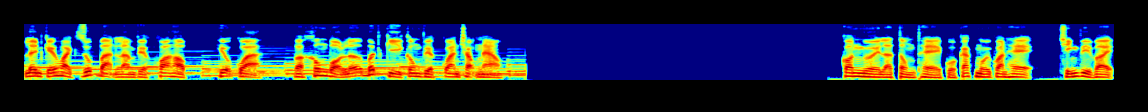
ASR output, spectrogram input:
Lên kế hoạch giúp bạn làm việc khoa học, hiệu quả và không bỏ lỡ bất kỳ công việc quan trọng nào. Con người là tổng thể của các mối quan hệ, chính vì vậy,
